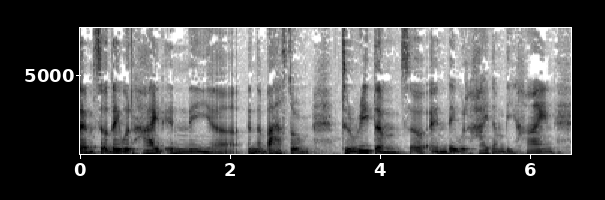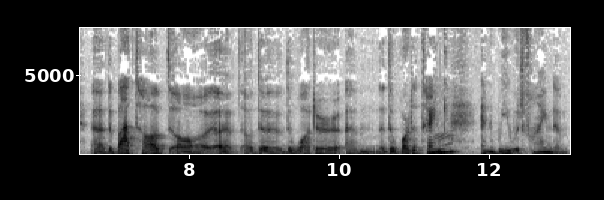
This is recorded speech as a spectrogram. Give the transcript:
them, so they would hide in the uh, in the bathroom to read them. So and they would hide them behind uh, the bathtub or uh, or the the water um, the water tank, Mhm. And we would find them.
